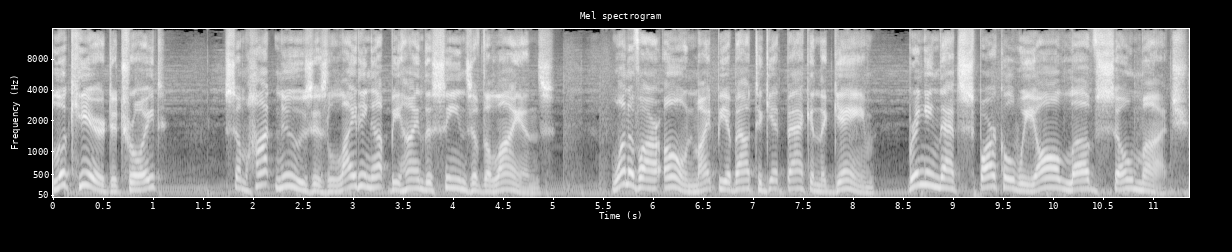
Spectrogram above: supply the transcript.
Look here, Detroit. Some hot news is lighting up behind the scenes of the Lions. One of our own might be about to get back in the game, bringing that sparkle we all love so much.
